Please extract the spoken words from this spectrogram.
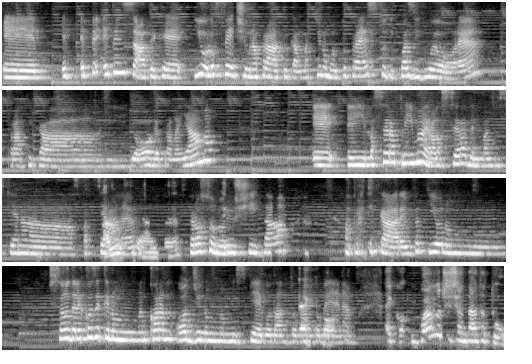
e, e, e, pensate che io lo feci una pratica al mattino molto presto di quasi due ore, pratica di yoga e pranayama, e, e, la sera prima era la sera del mal di schiena spaziale, però sono riuscita a praticare, infatti io non... Ci sono delle cose che non, ancora oggi non, non, mi spiego tanto, tanto ecco. bene. Ecco, quando ci sei andata tu,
